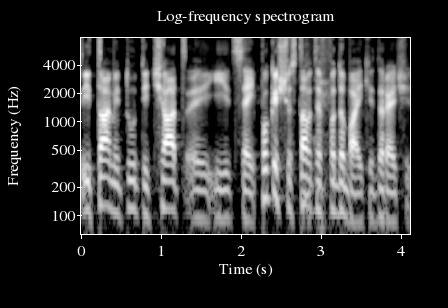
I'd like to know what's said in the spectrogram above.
і там, і тут, і чат, е, і цей. Поки що ставте вподобайки, до речі.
